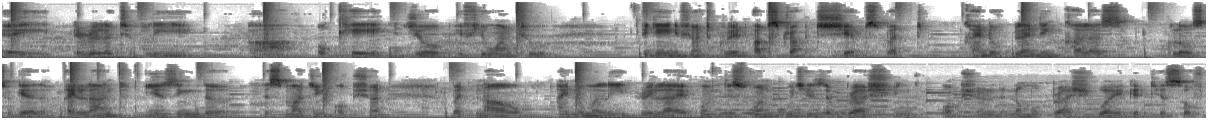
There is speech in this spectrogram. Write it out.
a, a relatively uh, okay job if you want to again if you want to create abstract shapes but kind of blending colors close together. I learned using the the smudging option but now i normally rely on this one which is the brushing option the normal brush where you get your soft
